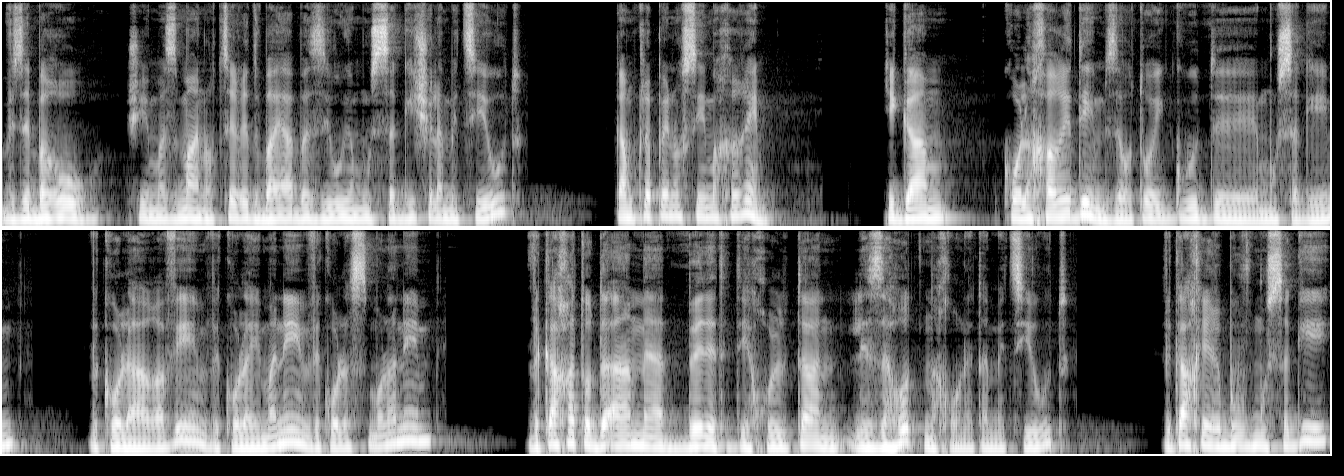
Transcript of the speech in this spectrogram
וזה ברור שעם הזמן נוצרת בעיה בזיהוי המושגי של המציאות, גם כלפי נושאים אחרים. כי גם כל החרדים זה אותו איגוד uh, מושגים, וכל הערבים, וכל הימנים, וכל השמאלנים, וכך התודעה מאבדת את יכולתן לזהות נכון את המציאות, וכך ערבוב מושגי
